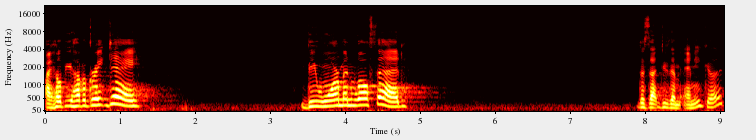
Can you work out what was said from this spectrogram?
I hope you have a great day. Be warm and well fed. Does that do them any good?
